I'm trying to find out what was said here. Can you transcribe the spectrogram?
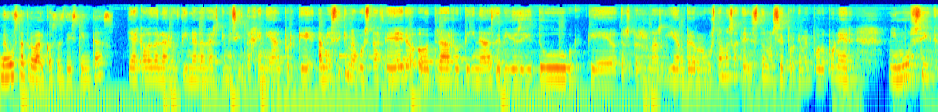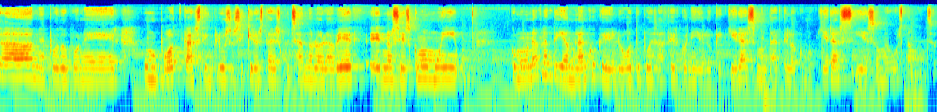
Me gusta probar cosas distintas. Ya he acabado la rutina, la verdad es que me siento genial porque a mí sí que me gusta hacer otras rutinas de vídeos de YouTube que otras personas guían, pero me gusta más hacer esto, no sé, porque me puedo poner mi música, me puedo poner un podcast incluso si quiero estar escuchándolo a la vez. Eh, no sé, es como muy como una plantilla en blanco que luego tú puedes hacer con ello lo que quieras, montártelo como quieras y eso me gusta mucho.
